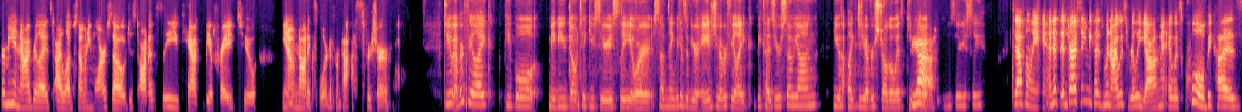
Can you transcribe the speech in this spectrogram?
for me and now I've realized I love so many more. So just honestly, you can't be afraid to, you know, not explore different paths for sure. Do you ever feel like people maybe you don't take you seriously or something because of your age? Do you ever feel like because you're so young, you like did you ever struggle with people yeah. seriously? Definitely. And it's interesting because when I was really young, it was cool because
